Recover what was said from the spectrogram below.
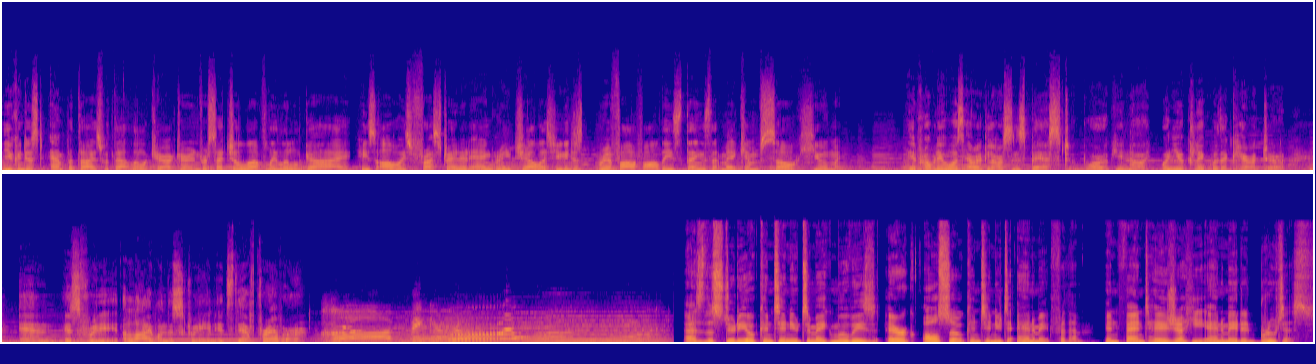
You can just empathize with that little character, and for such a lovely little guy, he's always frustrated, angry, jealous. You can just riff off all these things that make him so human. It probably was Eric Larson's best work, you know. When you click with a character and it's really alive on the screen, it's there forever. Aw, Figaro. As the studio continued to make movies, Eric also continued to animate for them. In Fantasia, he animated Brutus.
